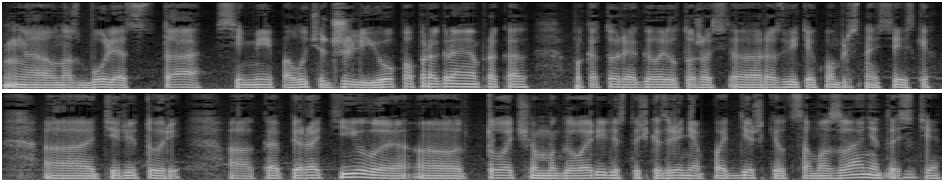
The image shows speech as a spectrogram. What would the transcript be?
нас более 100 семей получат жилье по программе, по которой я говорил, тоже развитие комплексных сельских территорий. Кооперативы, то, о чем мы говорили с точки точки зрения поддержки вот самозанятости,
